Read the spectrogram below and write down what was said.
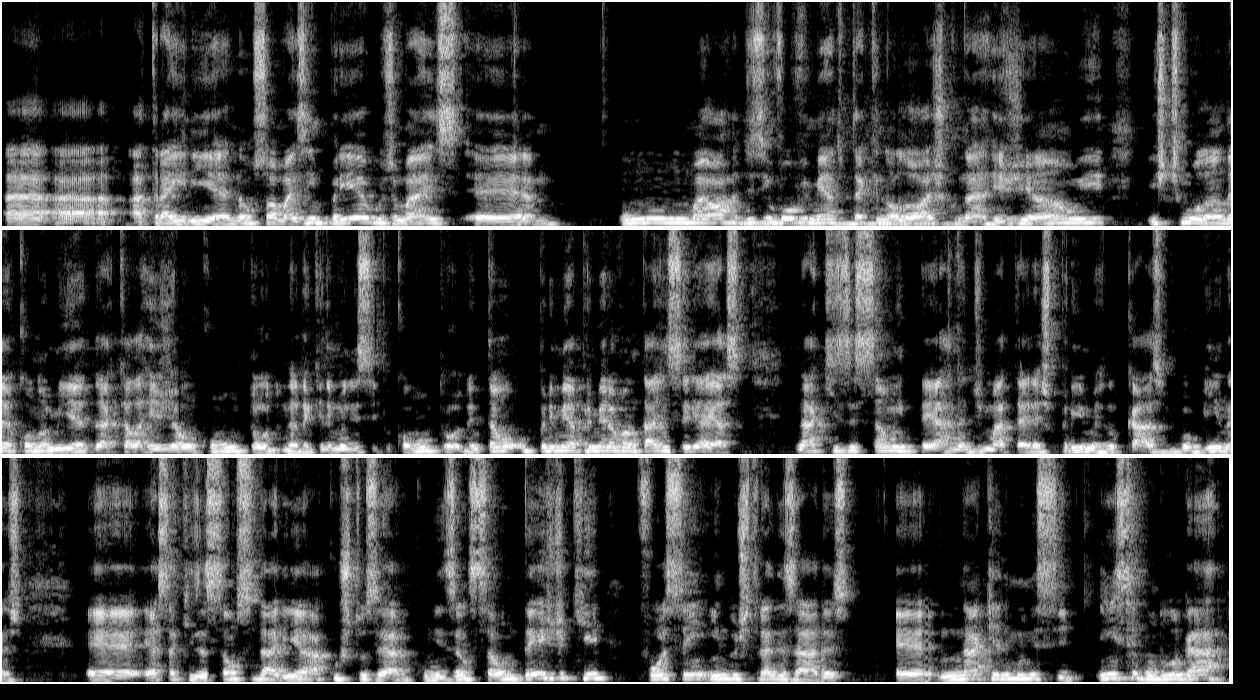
atrairia não só mais empregos, mas é, um maior desenvolvimento tecnológico na região e estimulando a economia daquela região como um todo, né, daquele município como um todo. Então, o a primeira vantagem seria essa. Na aquisição interna de matérias-primas, no caso de bobinas, é, essa aquisição se daria a custo zero, com isenção, desde que fossem industrializadas é, naquele município. E, em segundo lugar,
